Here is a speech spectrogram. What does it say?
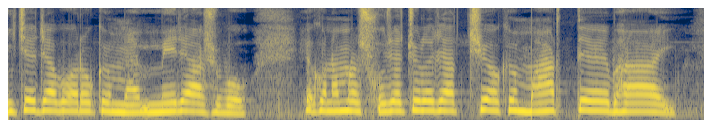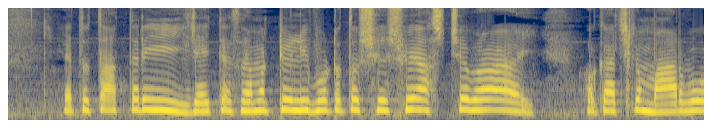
নিচে যাব আর ওকে মেরে আসব। এখন আমরা সোজা চলে যাচ্ছি ওকে মারতে ভাই। এত তাড়াতাড়ি যাইতেছে, আমার টেলিপোর্টও তো শেষ হয়ে আসছে ভাই। ওকে আজকে মারবো।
